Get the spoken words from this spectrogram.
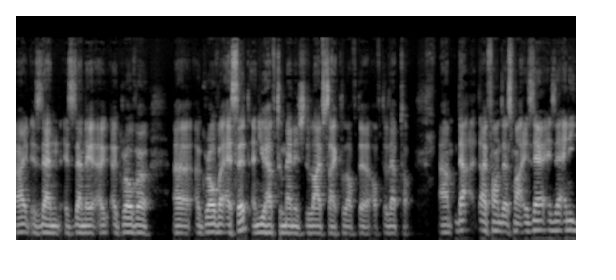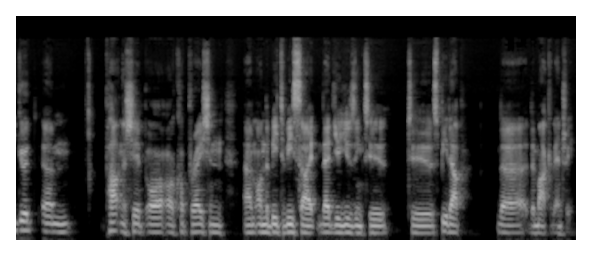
Right? Is then is then a, a Grover uh, a Grover asset, and you have to manage the life cycle of the of the laptop. Um, that I found that smart. Is there is there any good um, partnership or, or cooperation um, on the B two B side that you're using to to speed up the the market entry?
